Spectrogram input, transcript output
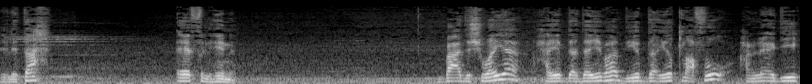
اللي تحت قافل هنا. بعد شوية هيبدأ ده يبهد يبدأ يطلع فوق هنلاقي دي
